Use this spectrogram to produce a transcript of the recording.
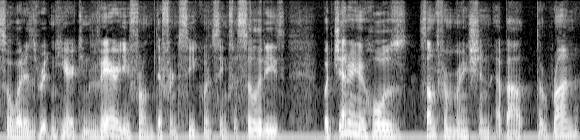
so what is written here can vary from different sequencing facilities, but generally holds some information about the run,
